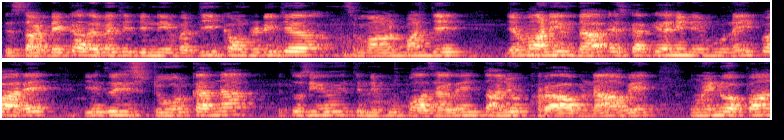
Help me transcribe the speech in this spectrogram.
ਤੇ ਸਾਡੇ ਘਰ ਵਿੱਚ ਜਿੰਨੀ ਮਰਜ਼ੀ ਕੁਆਂਟੀਟੀ 'ਚ ਸਮਾਨ ਬਣ ਜੇ ਜਮਾ ਨਹੀਂ ਹੁੰਦਾ, ਇਸ ਕਰਕੇ ਅਸੀਂ ਨਿੰਬੂ ਨਹੀਂ ਪਾ ਰਹੇ। ਜੇ ਤੁਸੀਂ ਸਟੋਰ ਕਰਨਾ, ਤੇ ਤੁਸੀਂ ਉਹਦੇ ਵਿੱਚ ਨਿੰਬੂ ਪਾ ਸਕਦੇ ਤਾਂ ਜੋ ਖਰਾਬ ਨਾ ਹੋਵੇ। ਹੁਣ ਇਹਨੂੰ ਆਪਾਂ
